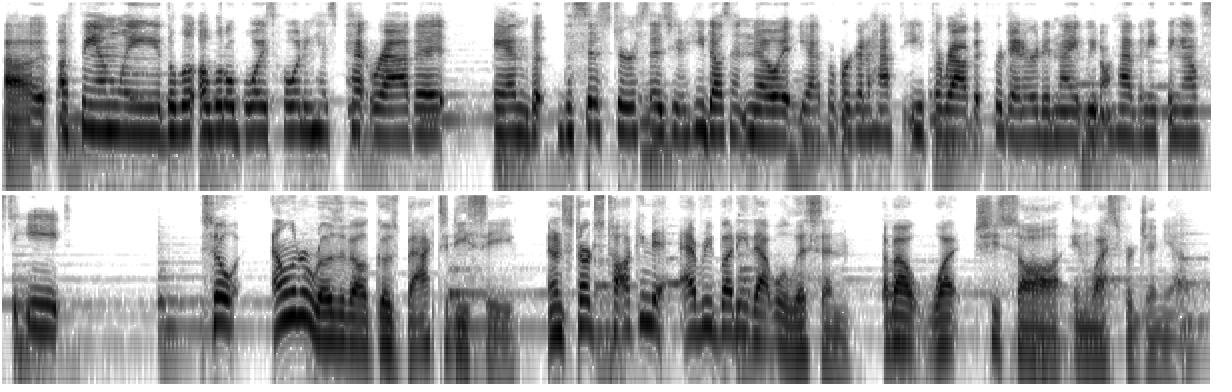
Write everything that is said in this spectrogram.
uh, a family, the, a little boy's holding his pet rabbit. And the, the sister says, you know, he doesn't know it yet, but we're going to have to eat the rabbit for dinner tonight. We don't have anything else to eat. So Eleanor Roosevelt goes back to D.C. and starts talking to everybody that will listen about what she saw in West Virginia.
